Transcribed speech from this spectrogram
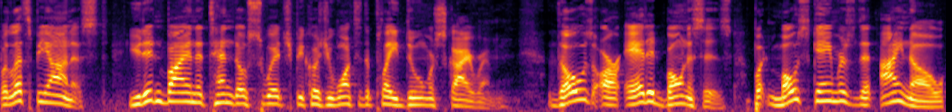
But let's be honest, you didn't buy a Nintendo Switch because you wanted to play Doom or Skyrim. Those are added bonuses, but most gamers that I know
